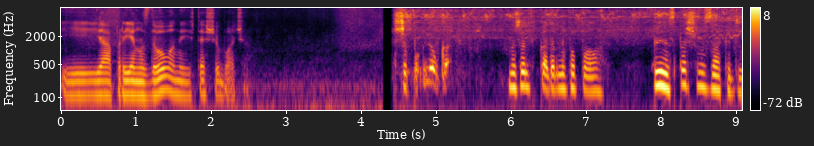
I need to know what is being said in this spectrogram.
І я приємно здивований в те, що бачу. Ще покльовка. На жаль, в кадр не попала. Блін, з першого закиду.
